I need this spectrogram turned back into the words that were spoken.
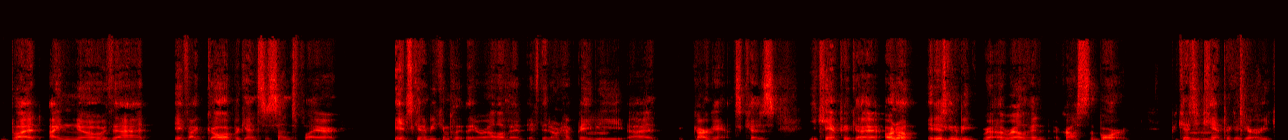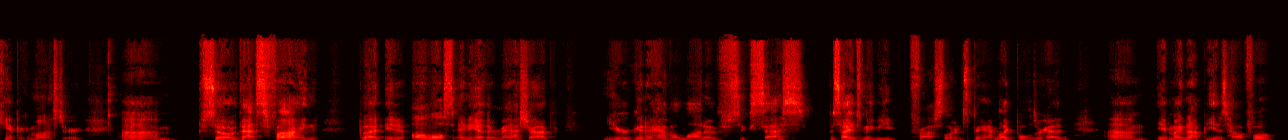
but I know that if I go up against a Sons player, it's going to be completely irrelevant if they don't have baby mm. uh, Gargants because you can't pick a. Oh no, it is going to be re- irrelevant across the board because mm. you can't pick a hero, you can't pick a monster. Um, so that's fine. But in almost any other matchup, you're going to have a lot of success. Besides maybe Frostlord spam like Boulderhead, um, it might not be as helpful.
